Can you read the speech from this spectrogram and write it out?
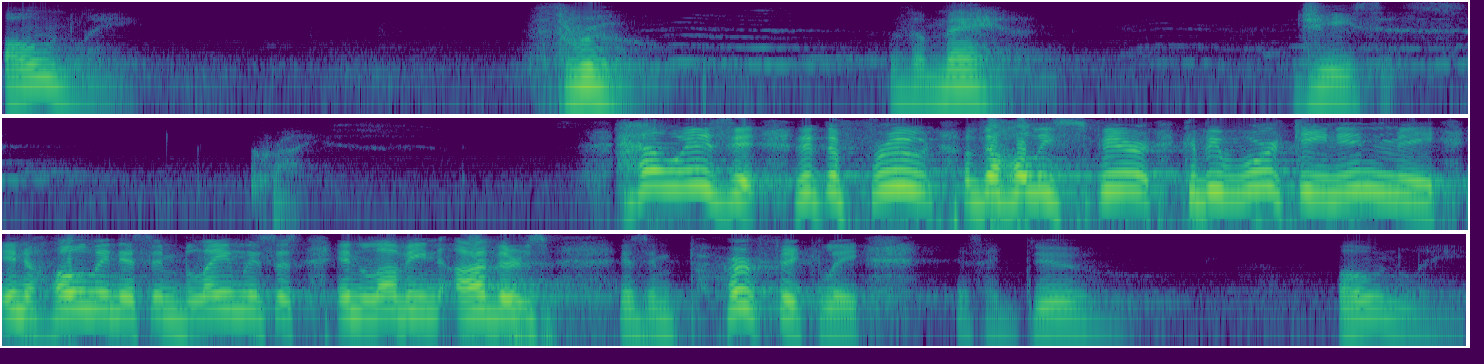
Only through the man, Jesus Christ. How is it that the fruit of the Holy Spirit could be working in me in holiness and blamelessness, in loving others as imperfectly as I do? Only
